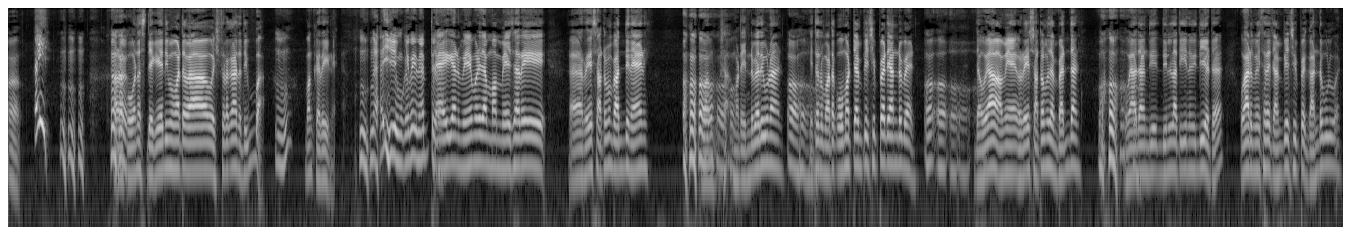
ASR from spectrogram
ඇයි? කෝනස් දෙකේදීම මට ස්්‍රකාන්න තිබ්බා. මං කරේ නෑ ඇයි මොකරේ නැත්ත? ඇයිගැන මේමට දම්ම මේ සරේ රේ සටම බද්ධ නෑන. මට එන්න බැරි වුණාන්. එතන මට කෝමට ටැම්පි සිප්පට අන්ඩ බෑන්. දවයා මේ රේ සටම දැම් පැද්දන්. ඔයා දන් දිල්ලා තියෙන විදිහට ඔයාට මේසර චම්පිය සිප්ප ගණ්ඩ පුළුවන්.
